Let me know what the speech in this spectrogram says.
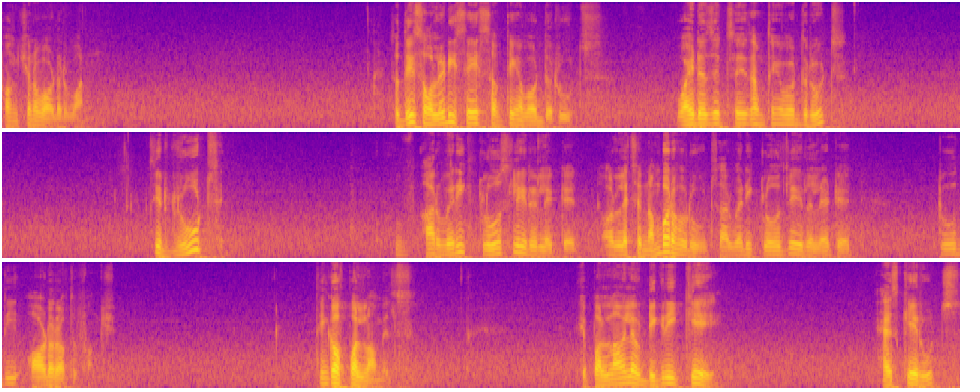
function of order 1. So, this already says something about the roots. Why does it say something about the roots? See roots are very closely related or let us say number of roots are very closely related to the order of the function. Think of polynomials. A polynomial of degree k has k roots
